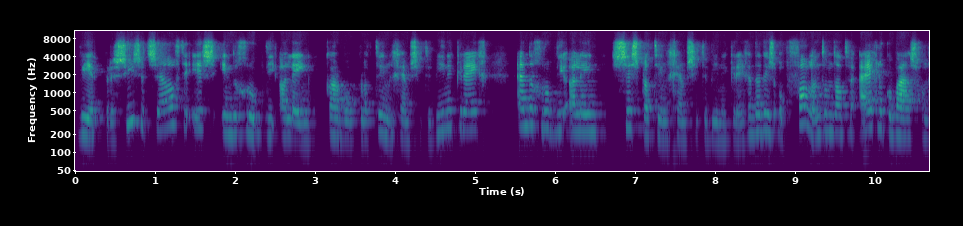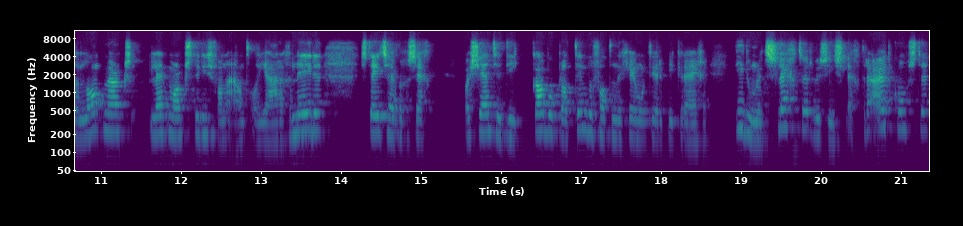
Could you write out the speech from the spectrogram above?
weer precies hetzelfde is in de groep die alleen carboplatin gemcitabine kreeg en de groep die alleen cisplatin gemcitabine kreeg. En dat is opvallend, omdat we eigenlijk op basis van de landmark-studies van een aantal jaren geleden steeds hebben gezegd, patiënten die carboplatin bevattende chemotherapie krijgen, die doen het slechter. We zien slechtere uitkomsten.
